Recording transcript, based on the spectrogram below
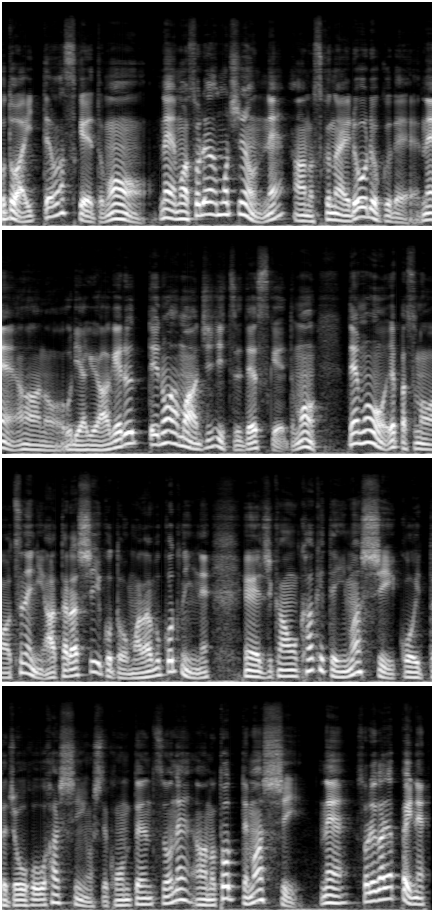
ことは言ってますけれども、ね、まあそれはもちろんね、あの少ない労力でね、あの、売り上げを上げるっていうのはまあ事実ですけれども、でも、やっぱその常に新しいことを学ぶことにね、えー、時間をかけていますし、こういった情報発信をしてコンテンツをね、あの、撮ってますし、ね、それがやっぱりね、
